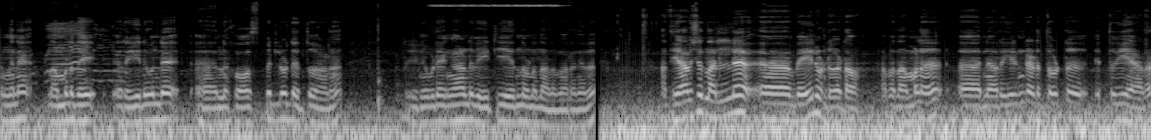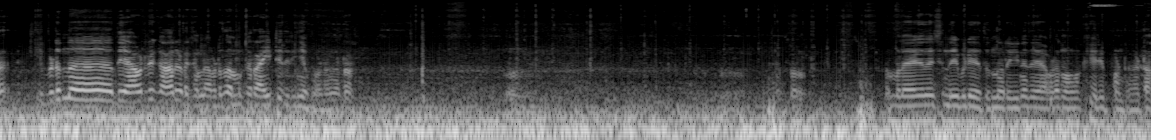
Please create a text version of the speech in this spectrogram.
അങ്ങനെ നമ്മളിത് റീനുവിന്റെ ഹോസ്പിറ്റലിലോട്ട് എത്തുകയാണ് റീനു ഇവിടെ എങ്ങാണ്ട് വെയിറ്റ് ചെയ്യുന്നുണ്ടെന്നാണ് പറഞ്ഞത്. അത്യാവശ്യം നല്ല വെയിലുണ്ട് കേട്ടോ. അപ്പോൾ നമ്മൾ റീനിന്റെ അടുത്തോട്ട് എത്തുകയാണ്. ഇവിടുന്ന് അവിടെ ഒരു കാർ കിടക്കുന്നത് അവിടെ നമുക്ക് റൈറ്റ് തിരിഞ്ഞ് പോകണം കേട്ടോ ഉം. ഉം. അപ്പം നമ്മൾ ഏകദേശം ദേ ഇവിടെ എത്തുന്നു. റീനത് അവിടെ നോക്കിയിരിപ്പുണ്ട് കേട്ടോ.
